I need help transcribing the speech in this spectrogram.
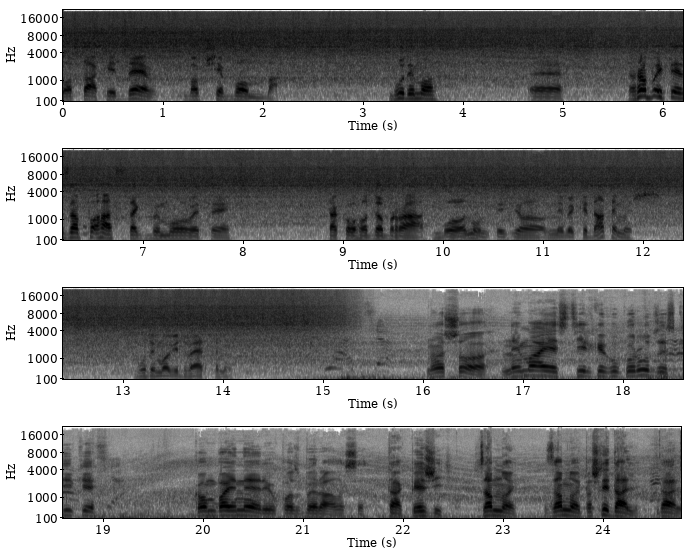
отак іде, взагалі бомба. Будемо е, робити запас, так би мовити, такого добра. Бо ну, ти ж його не викидатимеш, будемо відвертими. Ну що, немає стільки кукурудзи, скільки комбайнерів позбиралося. Так, біжіть. За мною, за мною, пішли далі. далі.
